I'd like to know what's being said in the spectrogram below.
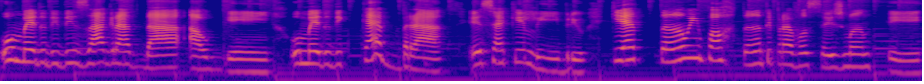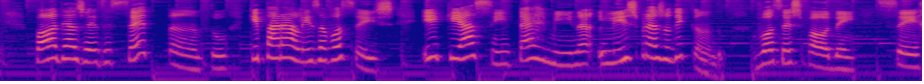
o medo de desagradar alguém, o medo de quebrar esse equilíbrio que é tão importante para vocês manter. Pode às vezes ser tanto que paralisa vocês e que assim termina lhes prejudicando. Vocês podem ser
